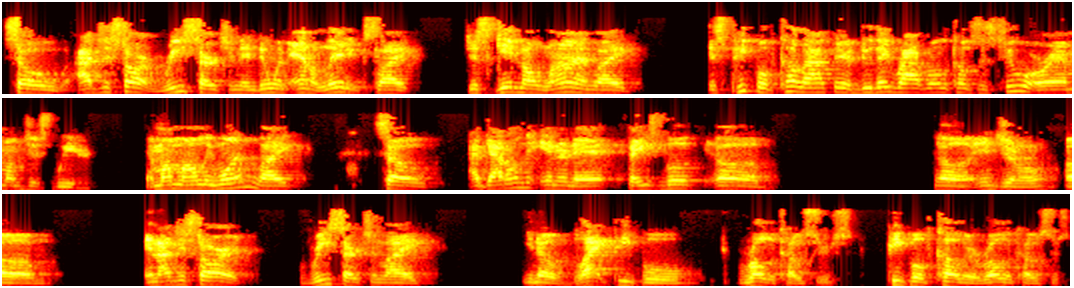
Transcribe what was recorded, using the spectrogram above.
so I just start researching and doing analytics. Like, just getting online. Like, is people of color out there? Do they ride roller coasters too, or am I just weird? Am I the only one? Like, so I got on the internet, Facebook, uh, uh, in general, um, and I just started researching like, you know, black people roller coasters, people of color roller coasters.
